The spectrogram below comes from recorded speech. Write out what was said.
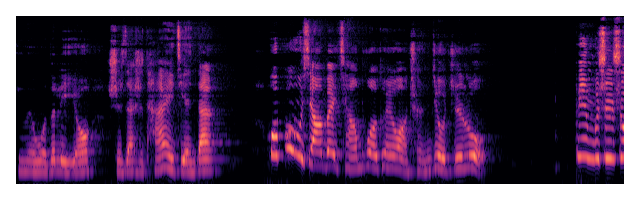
因为我的理由实在是太简单。我不想被强迫推往成就之路，并不是说。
